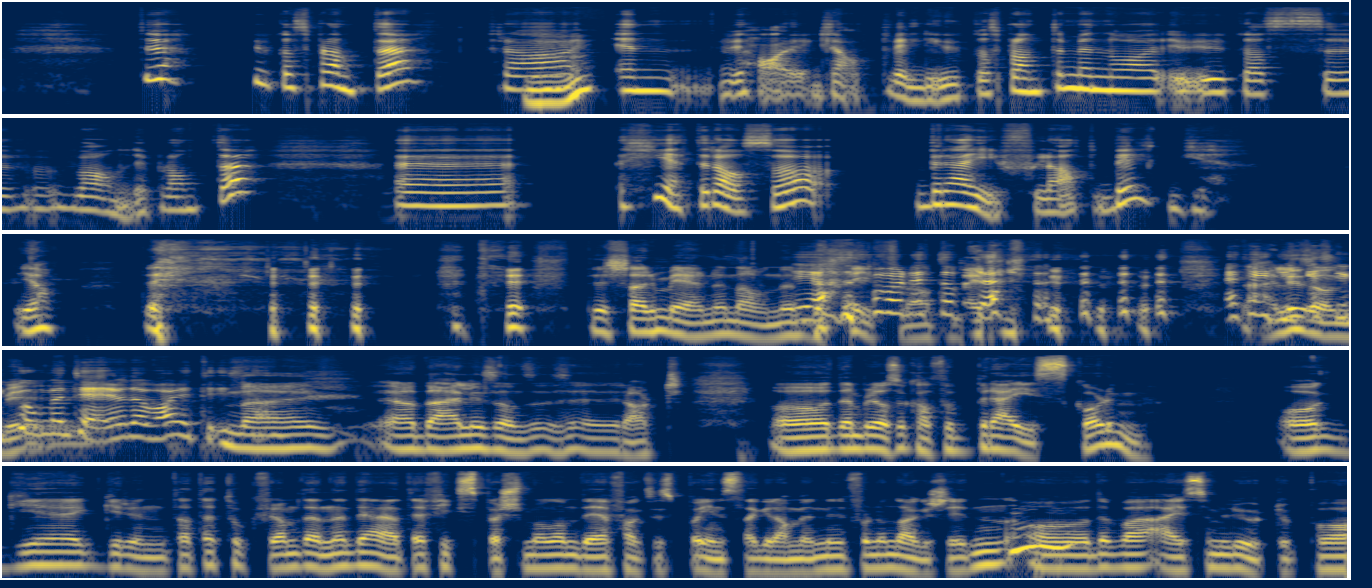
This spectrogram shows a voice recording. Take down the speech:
Du, ukas plante fra mm. en Vi har egentlig hatt veldig ukas plante, men nå er ukas eh, vanlige plante. Eh, heter altså breiflatbelg. Ja, det det, sjarmerende navnet Ja, det var nettopp det. breiflatbelg. Jeg tenkte ikke ikke jeg sånn skulle kommentere, men det var litt trist. Nei, ja, det er litt sånn rart. Og den blir også kalt for breiskolm. Og eh, grunnen til at jeg tok fram denne, det er at jeg fikk spørsmål om det faktisk på Instagrammen min for noen dager siden, mm. og det var ei som lurte på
